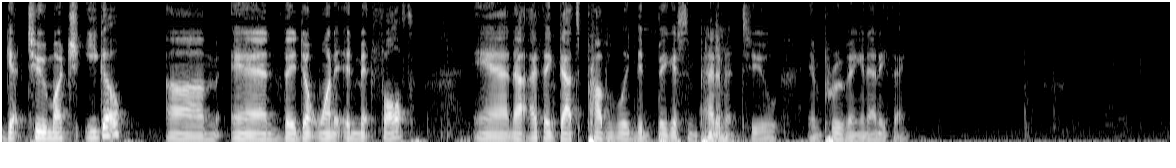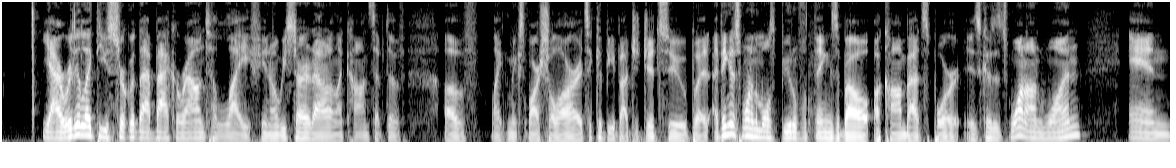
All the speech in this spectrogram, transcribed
get too much ego, um, and they don't want to admit fault. And I think that's probably the biggest impediment to improving in anything. Yeah, I really like that you circled that back around to life. You know, we started out on the concept of of like mixed martial arts. It could be about jujitsu, but I think it's one of the most beautiful things about a combat sport is because it's one on one, and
